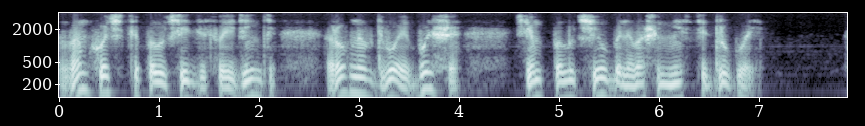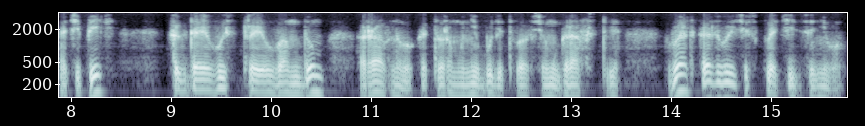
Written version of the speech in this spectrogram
Вам хочется получить за свои деньги ровно вдвое больше, чем получил бы на вашем месте другой. А теперь, когда я выстроил вам дом, равного которому не будет во всем графстве, вы отказываетесь платить за него».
